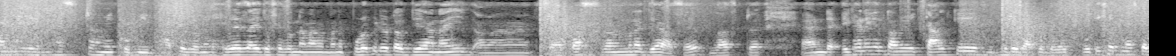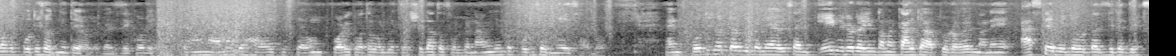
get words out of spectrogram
মানে ম্যাচটা আমি খুবই ভাতে জন্য হেরে যাই তো সেজন্য আমার মানে পুরো ভিডিওটাও দেওয়া নাই চার পাঁচ রাউন্ড মানে দেওয়া আছে লাস্ট অ্যান্ড এখানে কিন্তু আমি কালকে ভিডিও আপলোড দেবো প্রতিশোধ ম্যাচটা আমাকে প্রতিশোধ নিতে হবে ভাই যে করে কারণ আমাকে হারাই দিচ্ছে এবং পরে কথা বলবে তো সেটা তো চলবে না আমি কিন্তু প্রতিশোধ নিয়ে ছাড়বো। অ্যান্ড প্রতিশোধটাও কিন্তু নেওয়া হয়েছে অ্যান্ড এই ভিডিওটা কিন্তু আমার কালকে আপলোড হবে মানে আজকের ভিডিওটা যেটা দেখছ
